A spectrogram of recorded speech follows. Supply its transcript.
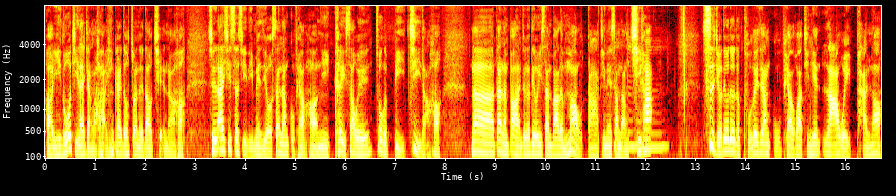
啊，以逻辑来讲的话，应该都赚得到钱了哈。所以 IC 设计里面有三档股票哈，你可以稍微做个笔记了哈。那当然包含这个六一三八的茂达，今天上涨七趴。四九六六的普瑞这张股票的话，今天拉尾盘啊，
